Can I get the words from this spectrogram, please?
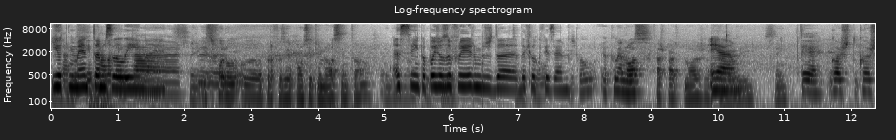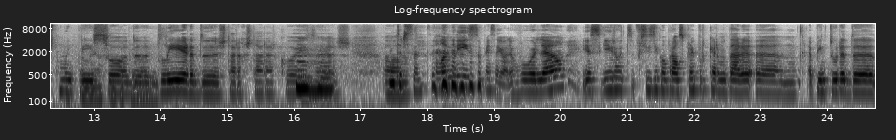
E no momento estamos ali, não é? Sim, e se for uh, para fazer para um sítio nosso, então. ainda Assim, para depois usufruirmos da, daquilo que o- fizemos. Aquilo, aquilo é nosso, faz parte de nós. Yeah. ali, sim. É, gosto, gosto muito disso, de, de ler, de estar a restaurar coisas. Uhum. Um, Interessante. Falando nisso, pensei, olha, vou ao olhão e a seguir preciso ir comprar um spray porque quero mudar a, a, a pintura de,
